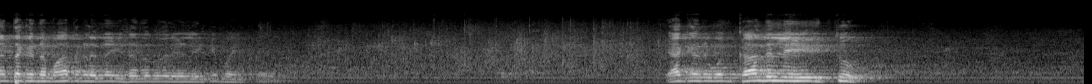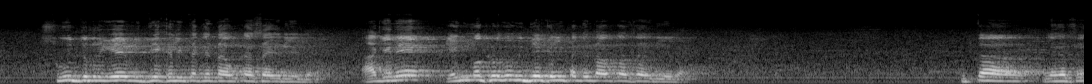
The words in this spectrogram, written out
ಅಂತಕ್ಕಂಥ ಮಾತುಗಳನ್ನು ಈ ಸಂದರ್ಭದಲ್ಲಿ ಹೇಳಲಿಕ್ಕೆ ಬಯಸ್ತೇವೆ. ಯಾಕೆಂದ್ರೆ ಒಂದು ಕಾಲದಲ್ಲಿ ಇತ್ತು. ಶೂದ್ರರಿಗೆ ವಿದ್ಯೆ ಕಲಿತಕ್ಕಂಥ ಅವಕಾಶ ಇರಲಿಲ್ಲ. ಹಾಗೆಯೇ ಹೆಣ್ಮಕ್ಳಿಗೂ ವಿದ್ಯೆ ಕಲಿತಕ್ಕಂಥ ಅವಕಾಶ ಇರಲಿಲ್ಲ. ಇತ್ತ ಲಗರ್ಸಿ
